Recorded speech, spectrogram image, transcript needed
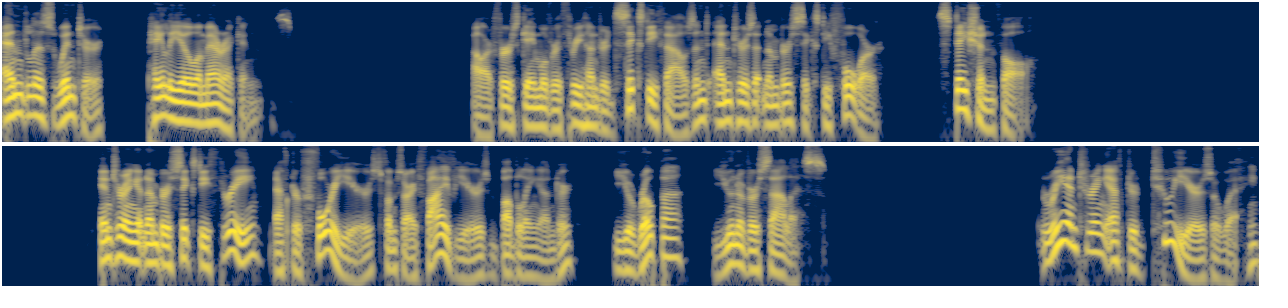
Endless Winter, Paleo Americans. Our first game over 360,000 enters at number 64, Stationfall. Entering at number 63, after four years, I'm sorry, five years bubbling under, Europa Universalis. Re entering after two years away,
